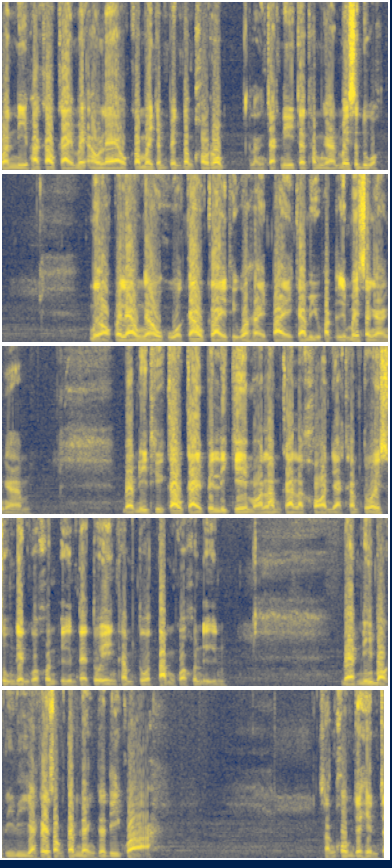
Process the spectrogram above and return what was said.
วันนี้พรรคก้าวไกลไม่เอาแล้วก็ไม่จำเป็นต้องเคารพ หลังจากนี้จะทำงานไม่สะดวก เมื่อออกไปแล้วเงาหัวก้าวไกลถือว่าหายไป การไปอยู่พรรคอื่นไม่สง่างาม แบบนี้ถือก้าวไกลเป็นลิเกหมอลำการละครอยากทำตัวให้สูงเด่นกว่าคนอื่น แต่ตัวเองทำตัวต่ำกว่าคนอื่น แบบนี้บอกดีๆ อยากได้สองตำแหน่งจะดีกว่า สังคมจะเห็นใจ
